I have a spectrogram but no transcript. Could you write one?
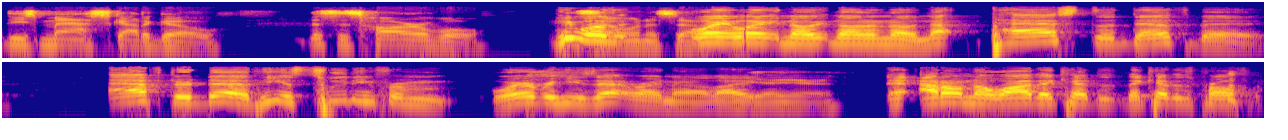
these masks got to go. This is horrible. He wasn't. on and so. Wait, wait, no, no, no, no, not past the deathbed. After death, he is tweeting from wherever he's at right now. Like Yeah, yeah. I don't know why they kept they kept his profile.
